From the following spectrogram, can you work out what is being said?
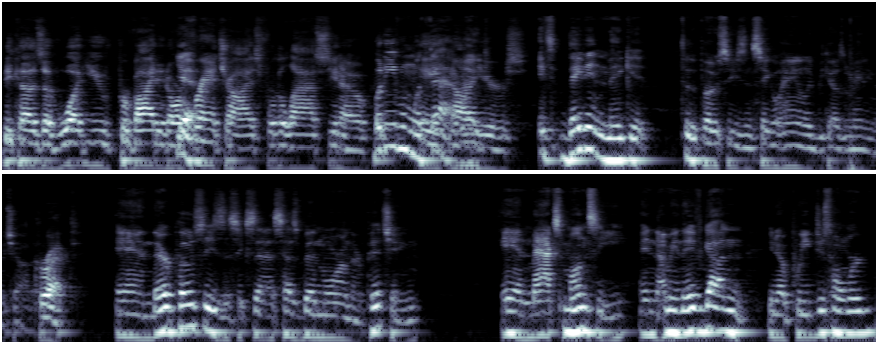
because of what you've provided our Yeah. franchise for the last, you know, But even with eight that, nine like years." it's they didn't make it to the postseason single handedly because of Manny Machado. Correct. and their postseason success has been more on their pitching and Max Muncy. And I mean, they've gotten you know Puig just homered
